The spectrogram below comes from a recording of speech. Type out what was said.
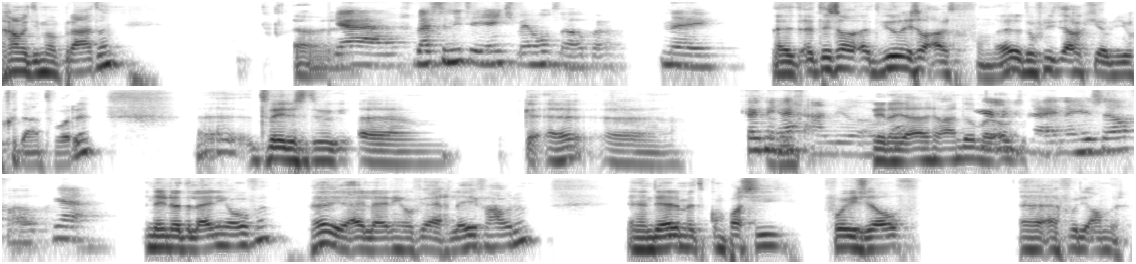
gaan met iemand praten. Uh, ja, blijf er niet in je eentje mee rondlopen. Nee. Het, het, is al, het wiel is al uitgevonden. Hè? Dat hoeft niet elke keer opnieuw gedaan te worden. Uh, het tweede is natuurlijk. Uh, Kijk naar je eigen aandeel ook. Kijk naar je eigen aandeel, maar ook... zijn, naar jezelf ook, ja. Neem daar de leiding over. Hè? Je eigen leiding over je eigen leven houden. En een derde met compassie voor jezelf uh, en voor die ander.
